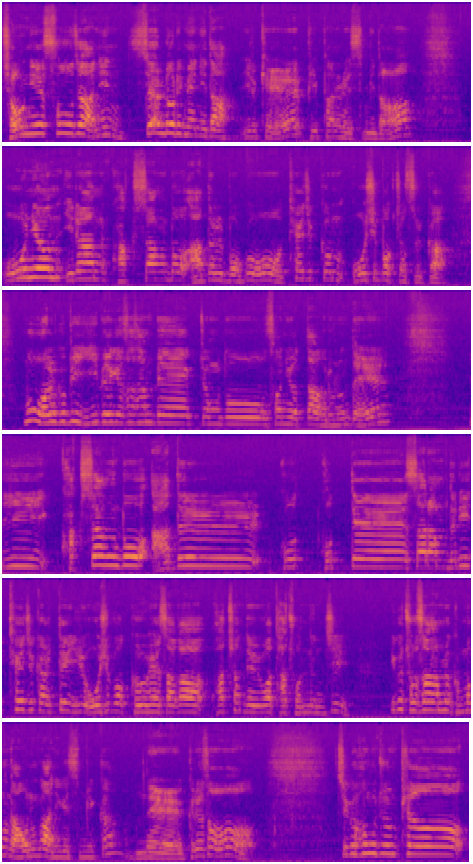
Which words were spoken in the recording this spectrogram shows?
정의의 수호자 아닌 셀러리맨이다 이렇게 비판을 했습니다. 5년 일한 곽상도 아들 보고 퇴직금 50억 줬을까? 뭐 월급이 200에서 300 정도 선이었다 그러는데 이 곽상도 아들 곧 그때 사람들이 퇴직할 때이 50억 그 회사가 화천대유가 다 줬는지 이거 조사하면 금방 나오는 거 아니겠습니까? 네, 그래서 지금 홍준표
